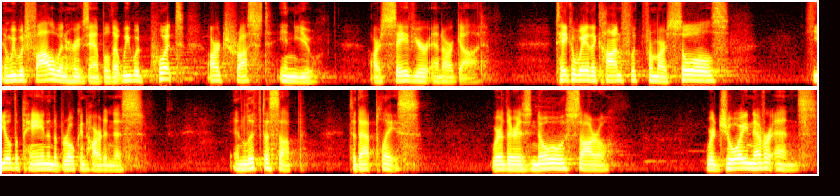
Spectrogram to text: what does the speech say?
And we would follow in her example, that we would put our trust in you, our Savior and our God. Take away the conflict from our souls, heal the pain and the brokenheartedness, and lift us up to that place where there is no sorrow, where joy never ends,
